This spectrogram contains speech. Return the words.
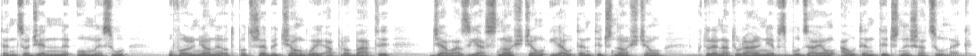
Ten codzienny umysł, uwolniony od potrzeby ciągłej aprobaty, działa z jasnością i autentycznością, które naturalnie wzbudzają autentyczny szacunek.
